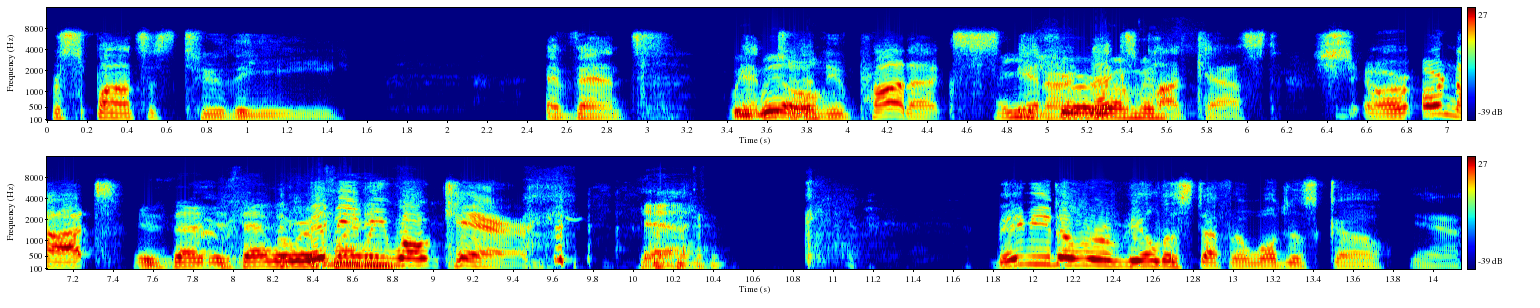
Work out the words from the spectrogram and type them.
responses to the event We and to the will. new products Are you in our next Roman? podcast, or or not. Is that is that what we're Maybe planning? we won't care. Yeah, Maybe it'll reveal this stuff, and we'll just go, yeah,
